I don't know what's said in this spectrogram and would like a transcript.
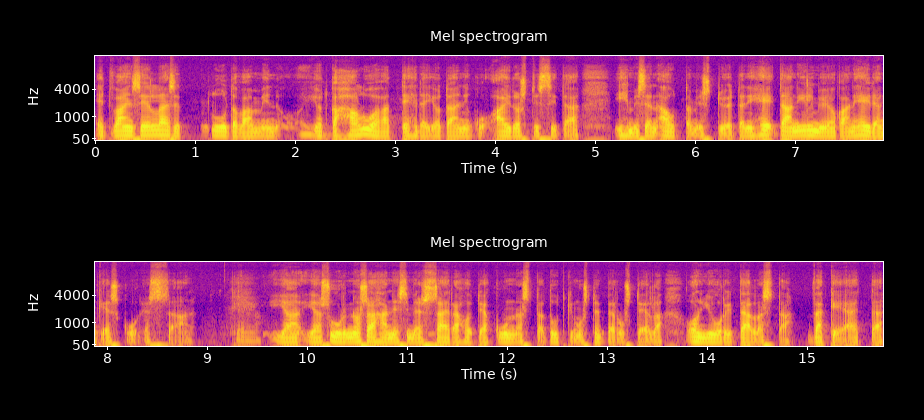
Että vain sellaiset luultavammin, jotka haluavat tehdä jotain niin kuin aidosti sitä ihmisen auttamistyötä, niin tämä on ilmiö, joka on heidän keskuudessaan. Kyllä. Ja, ja suurin osahan esimerkiksi sairaanhoitajakunnasta tutkimusten perusteella on juuri tällaista väkeä, että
